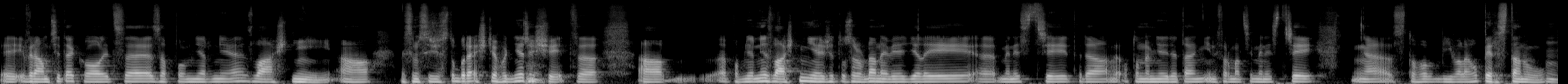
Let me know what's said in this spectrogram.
i v rámci té koalice za poměrně zvláštní a myslím si, že se to bude ještě hodně hmm. řešit. A poměrně zvláštní je, že to zrovna nevěděli eh, ministři, teda o tom neměli detailní informaci ministři z toho bývalého Pirstanu. Hmm.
